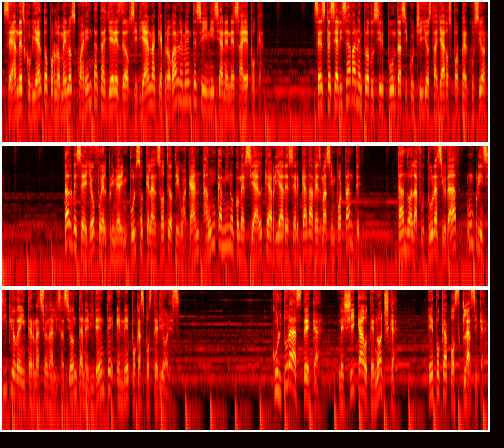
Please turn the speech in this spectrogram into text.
Se han descubierto por lo menos 40 talleres de obsidiana que probablemente se inician en esa época. Se especializaban en producir puntas y cuchillos tallados por percusión. Tal vez ello fue el primer impulso que lanzó Teotihuacán a un camino comercial que habría de ser cada vez más importante, dando a la futura ciudad un principio de internacionalización tan evidente en épocas posteriores. Cultura azteca, mexica o tenochca, época postclásica.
